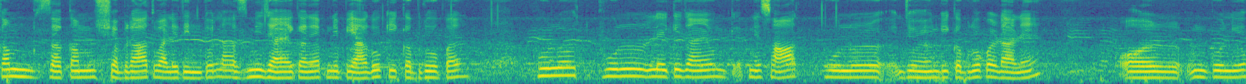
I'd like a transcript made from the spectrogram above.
कम से कम शबरात वाले दिन तो लाजमी जाया करें अपने प्यारों की कब्रों पर। फूलों, फूल लेके जाएँ उनके, अपने साथ फूल जो है उनकी कब्रों पर डालें और उनको लिए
